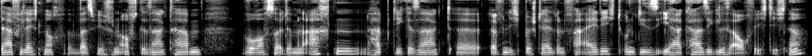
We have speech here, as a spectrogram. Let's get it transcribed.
Da vielleicht noch, was wir schon oft gesagt haben, worauf sollte man achten? Habt ihr gesagt, äh, öffentlich bestellt und vereidigt und dieses IHK-Siegel ist auch wichtig, ne?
